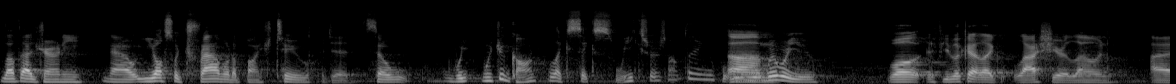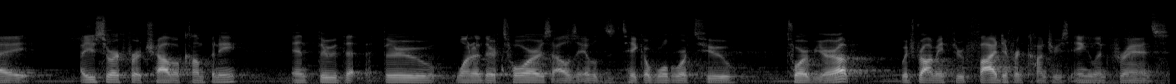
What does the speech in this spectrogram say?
love that journey. Now, you also traveled a bunch too. I did. So, were, were you gone for like six weeks or something? Um, Where were you? Well, if you look at like last year alone, I I used to work for a travel company, and through the through one of their tours, I was able to take a World War II tour of Europe, which brought me through five different countries: England, France,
